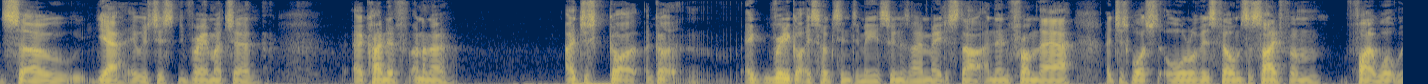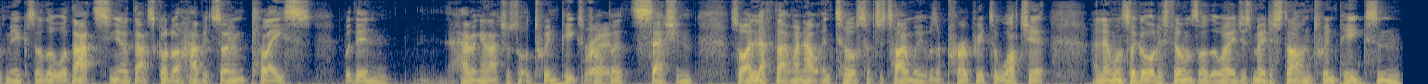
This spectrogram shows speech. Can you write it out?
so yeah, it was just very much a a kind of I don't know. I just got got it really got his hooks into me as soon as I made a start, and then from there I just watched all of his films aside from Fire Walk with Me because I thought, well, that's you know that's got to have its own place within having an actual sort of Twin Peaks Right. proper session. So I left that one out until such a time where it was appropriate to watch it, and then once I got all his films out of the way, I just made a start on Twin Peaks and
